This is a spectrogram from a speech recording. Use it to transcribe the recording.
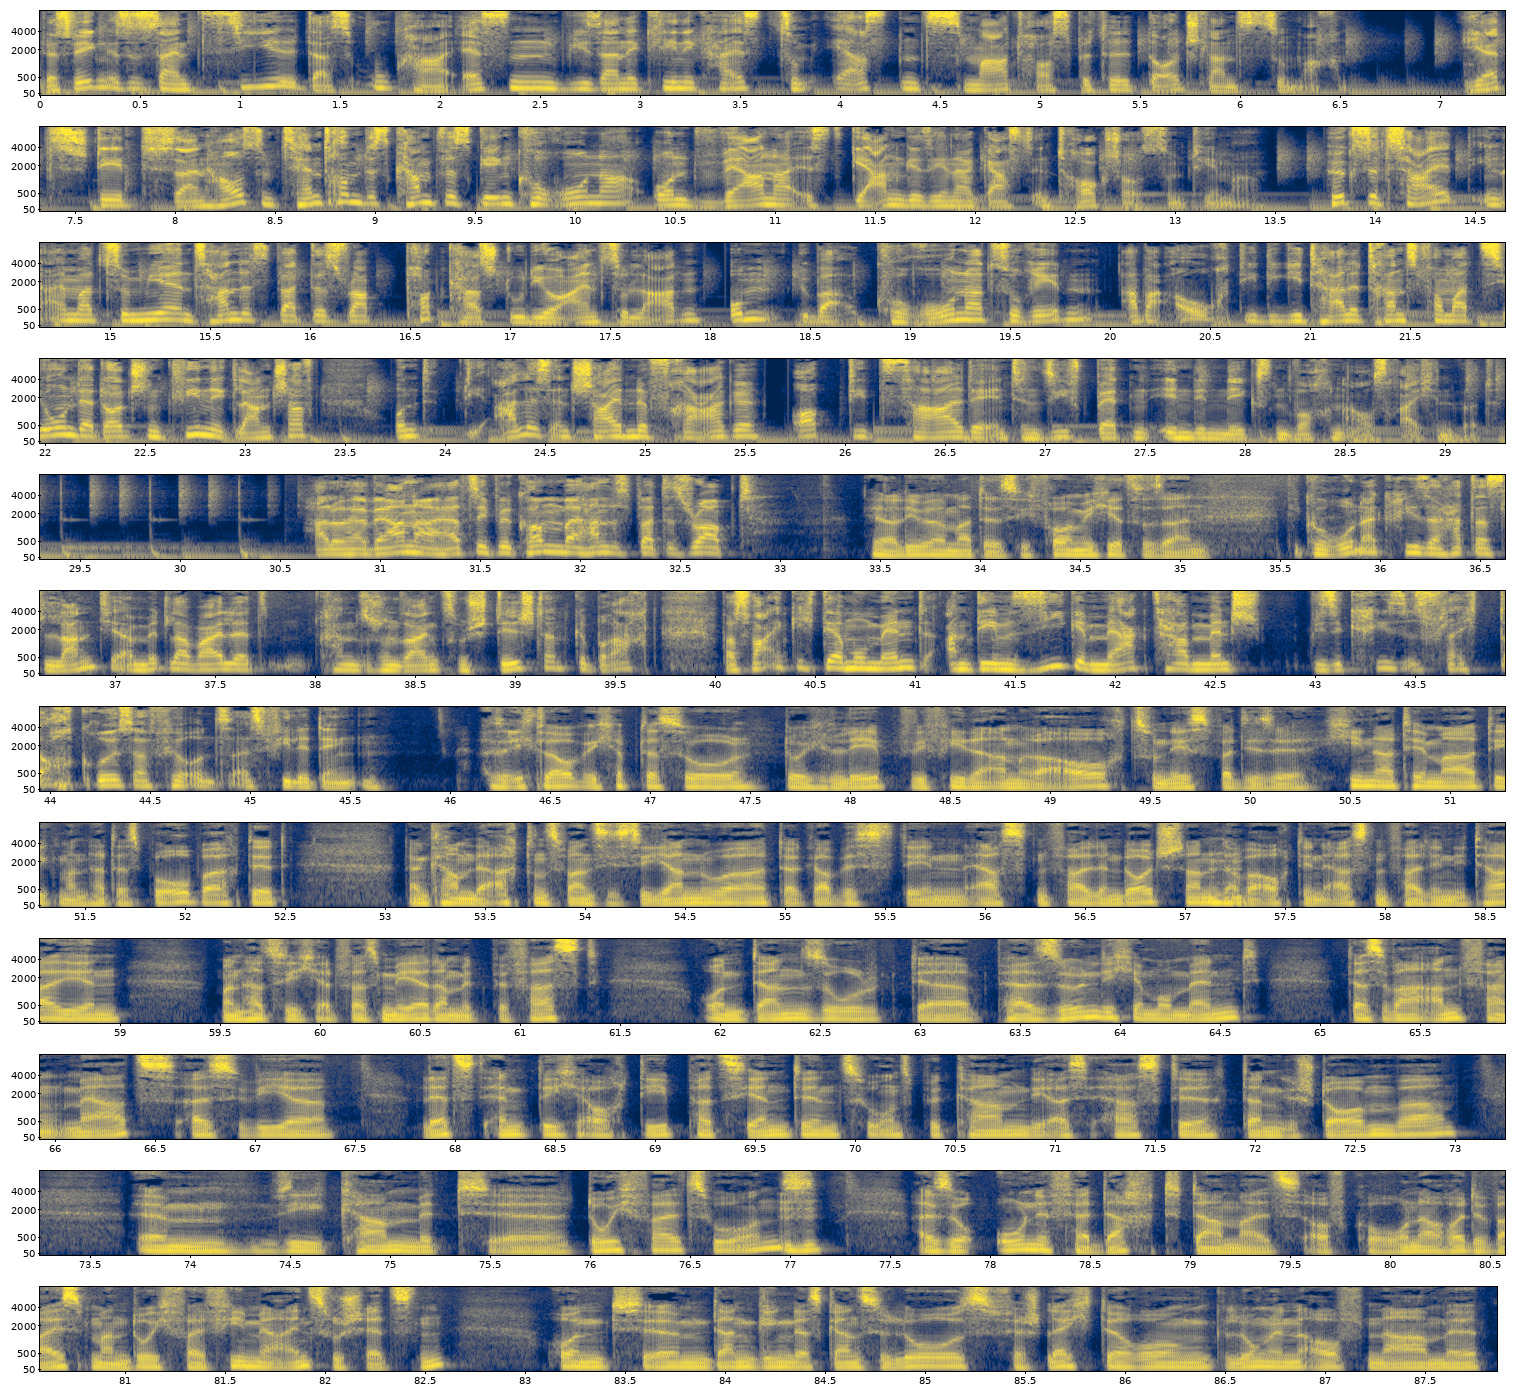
Deswegen ist es sein Ziel, das UK Essen, wie seine Klinik heißt, zum ersten Smart Hospital Deutschlands zu machen. Jetzt steht sein Haus im Zentrum des Kampfes gegen Corona und Werner ist gern gesehener Gast in Talkshows zum Thema. Höchste Zeit, ihn einmal zu mir ins Handelsblatt Disrupt Podcast Studio einzuladen, um über Corona zu reden, aber auch die digitale Transformation der deutschen Kliniklandschaft und die alles entscheidende Frage, ob die Zahl der Intensivbetten in den nächsten Wochen ausreichen wird. Hallo Herr Werner, herzlich willkommen bei Handelsblatt Disrupt. Ja, lieber Mathis, ich freue mich hier zu sein. Die Corona-Krise hat das Land ja mittlerweile, kann man schon sagen, zum Stillstand gebracht. Was war eigentlich der Moment, an dem Sie gemerkt haben, Mensch, diese Krise ist vielleicht doch größer für uns, als viele denken? Also ich glaube, ich habe das so durchlebt wie viele andere auch. Zunächst war diese China-Thematik, man hat das beobachtet. Dann kam der 28. Januar, da gab es den ersten Fall in Deutschland, mhm. aber auch den ersten Fall in Italien. Man hat sich etwas mehr damit befasst. Und dann so der persönliche Moment, das war Anfang März, als wir letztendlich auch die Patientin zu uns bekamen, die als erste dann gestorben war. Ähm, sie kam mit äh, Durchfall zu uns, mhm. also ohne Verdacht damals auf Corona. Heute weiß man Durchfall viel mehr einzuschätzen. Und ähm, dann ging das Ganze los, Verschlechterung, Lungenaufnahme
